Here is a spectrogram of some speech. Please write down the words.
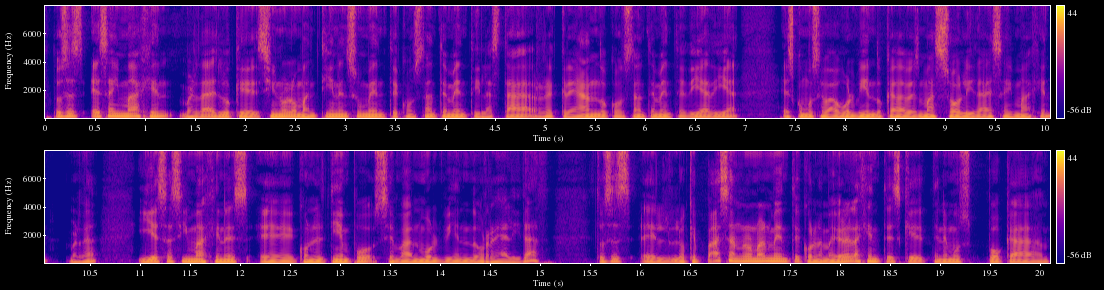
Entonces esa imagen, ¿verdad? Es lo que si uno lo mantiene en su mente constantemente y la está recreando constantemente día a día, es como se va volviendo cada vez más sólida esa imagen, ¿verdad? Y esas imágenes eh, con el tiempo se van volviendo realidad. Entonces lo que pasa normalmente con la mayoría de la gente es que tenemos poca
